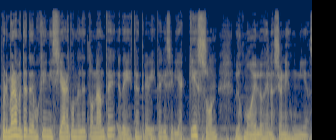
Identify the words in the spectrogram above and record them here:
primeramente tenemos que iniciar con el detonante de esta entrevista que sería qué son los modelos de Naciones Unidas.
